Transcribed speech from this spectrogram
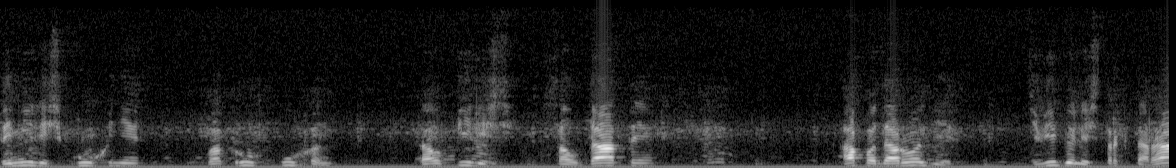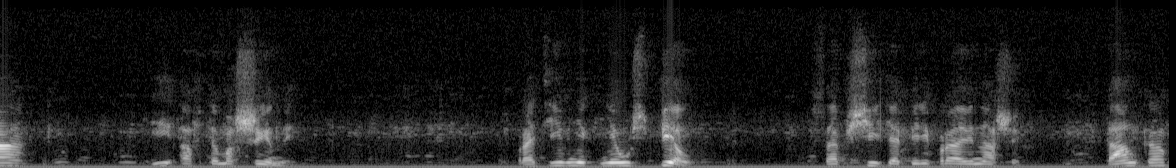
Дымились кухни, вокруг кухон толпились солдаты, а по дороге двигались трактора и автомашины. Противник не успел сообщить о переправе наших танков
